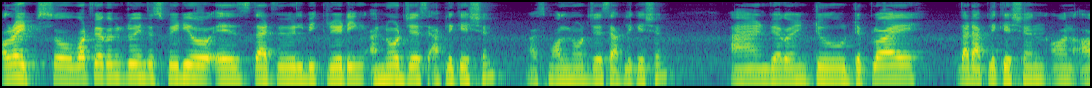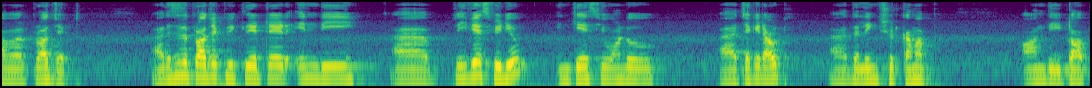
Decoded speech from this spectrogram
Alright, so what we are going to do in this video is that we will be creating a Node.js application a small Node.js application and we are going to deploy that application on our project. Uh, this is a project we created in the uh, previous video. In case you want to uh, check it out, uh, the link should come up on the top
